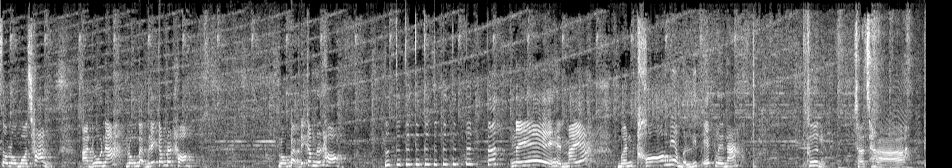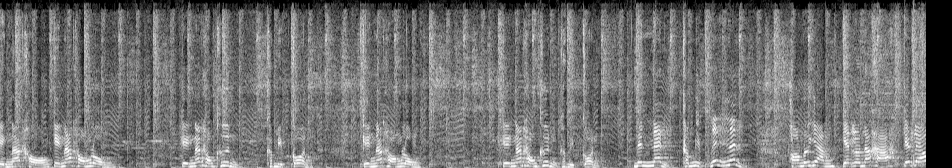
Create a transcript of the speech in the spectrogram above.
สโลโมชั่น อะดูนะ ลงแบบไม่ได้กล้ามเนื้อท้อง ลงแบบได้กล้ามเนื้อท้องตึ๊ดตึ๊ดตึ๊ดตึ๊ดตึ๊ดตึ๊ดตึ๊ดตึ๊ดตึ๊ดนี่เห็นไหมอะเหมือนท้องเนี่ยเหมือนลิฟเอ็กเลยนะ ขึ้นช้าๆ เก่งหน้าท้อง เก่งหน้าท้องลง เก่งหน้าท้องขึ้น ขมิบก้น เก่งหน้าท้องลง เก่งหน้าท้องขึ้น ขมิบก้น แน่นๆ ขมิบแน่นๆ พร้อมหรือยัง เก็ตแล้วนะคะ เก็ตแล้ว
